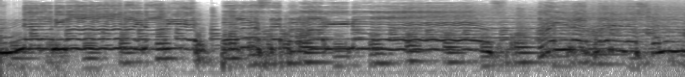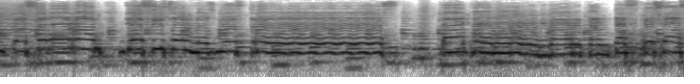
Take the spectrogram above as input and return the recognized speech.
Nada, ni nadie podrá separarnos. Hay recuerdos que nunca se borran y así son los nuestros. Para poder olvidar tantas cosas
